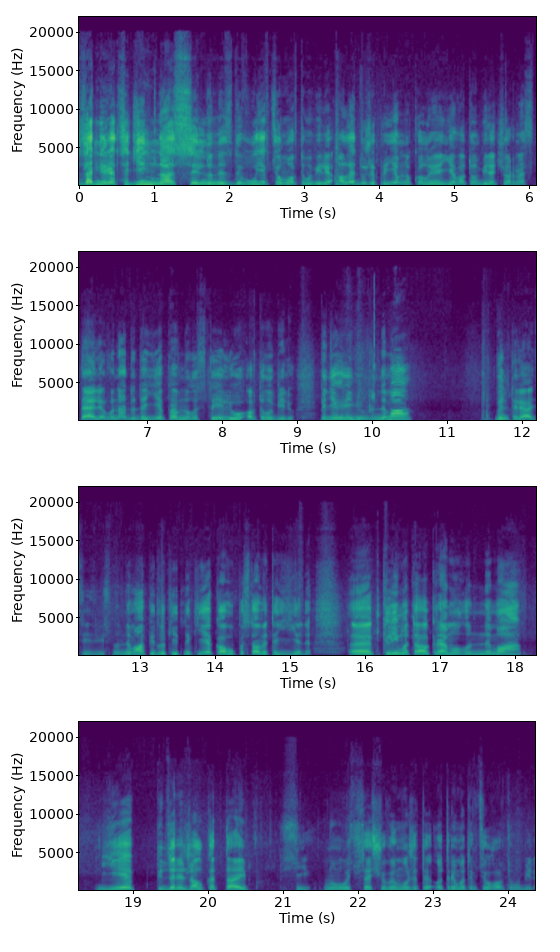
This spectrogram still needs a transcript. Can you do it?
Задній ряд сидінь нас сильно не здивує в цьому автомобілі, але дуже приємно, коли є в автомобіля чорна стеля. Вона додає певного стилю автомобілю. Підігрівів нема, Вентиляції, звісно, нема, підлокітник є, каву поставити їде. Е, клімата окремого нема, є підзаряджалка Type-C. Ну, ось все, що ви можете отримати в цього автомобіля.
